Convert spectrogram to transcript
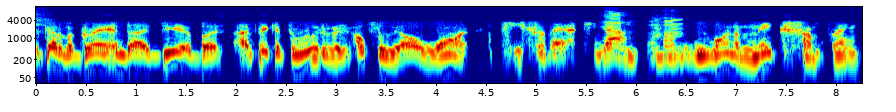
a kind of a grand idea, but I think at the root of it, hopefully, we all want a piece of that. You know, Yeah. we, Mhm. we want to make something,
